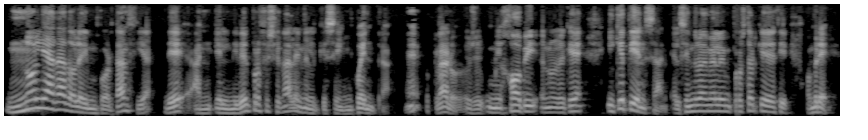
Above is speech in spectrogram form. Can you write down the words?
no le ha dado la importancia del el nivel profesional en el que se encuentra. ¿eh? Claro, es mi hobby, no sé qué. ¿Y qué piensan? El síndrome del impostor quiere decir, hombre,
